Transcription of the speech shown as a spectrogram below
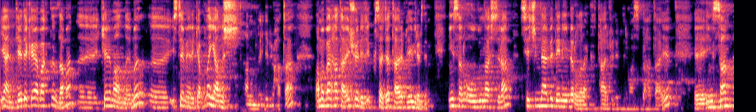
yani TDK'ya baktığın zaman e, kelime anlamı e, istemeyerek yapılan yanlış anlamına geliyor hata. Ama ben hatayı şöylece kısaca tarifleyebilirdim. İnsanı olgunlaştıran seçimler ve deneyimler olarak tarif edebilirim aslında hatayı. E, insan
